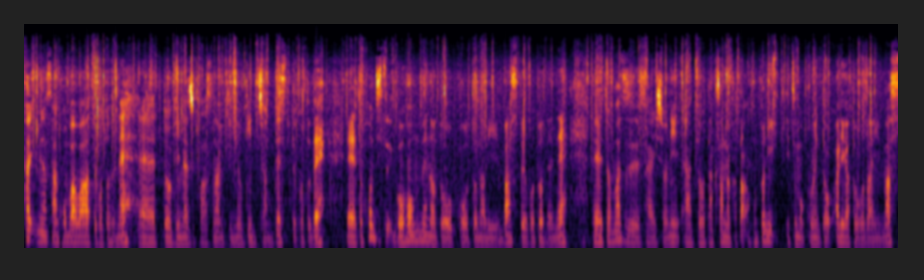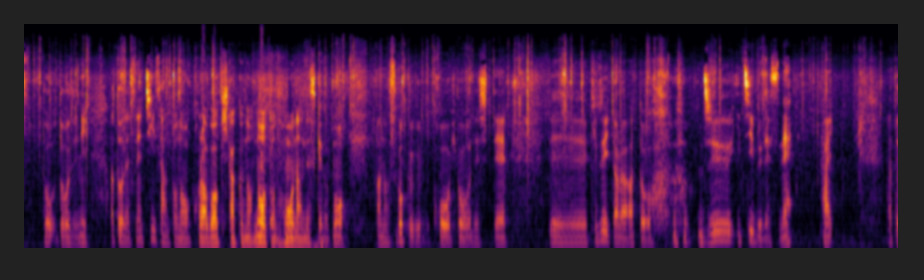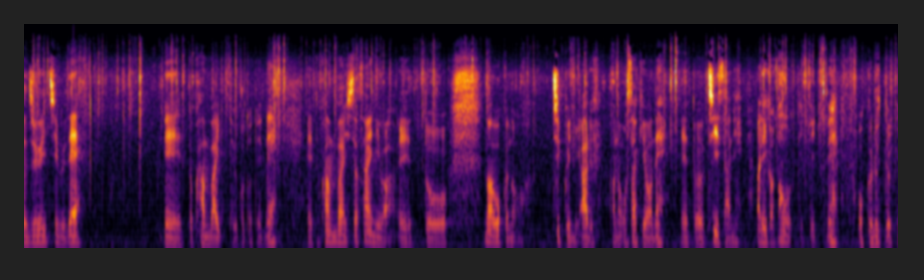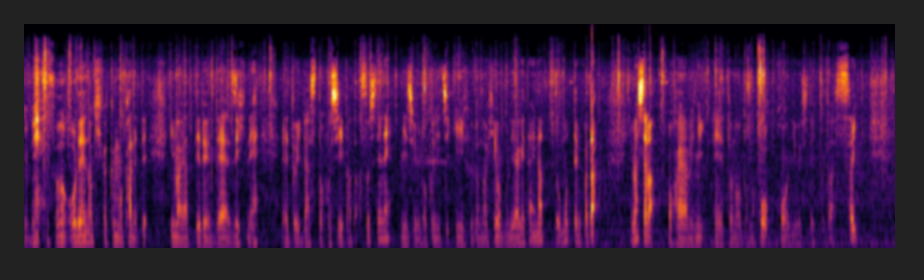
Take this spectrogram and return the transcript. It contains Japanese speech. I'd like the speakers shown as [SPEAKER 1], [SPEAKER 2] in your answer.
[SPEAKER 1] はい、皆さんこんばんはということでね、えー、っと、銀ラジパーソナリティの銀ちゃんですということで、えー、っと、本日5本目の投稿となりますということでね、えー、っと、まず最初に、あと、たくさんの方、本当にいつもコメントありがとうございますと同時に、あとですね、ちいさんとのコラボ企画のノートの方なんですけども、あの、すごく好評でして、で、気づいたらあと 11部ですね。はい。あと11部で、えー、っと完売ということでね、えー、っと完売した際には、えー、っとまあ、僕の地区にあるあのお酒をね、えー、と小さに「ありがとう」って言ってね送るというね そのお礼の企画も兼ねて今やってるんで是非ね、えー、とイラスト欲しい方そしてね26日いい風呂の日を盛り上げたいなって思ってる方いましたらお早めに、えー、とノートの方購入してください。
